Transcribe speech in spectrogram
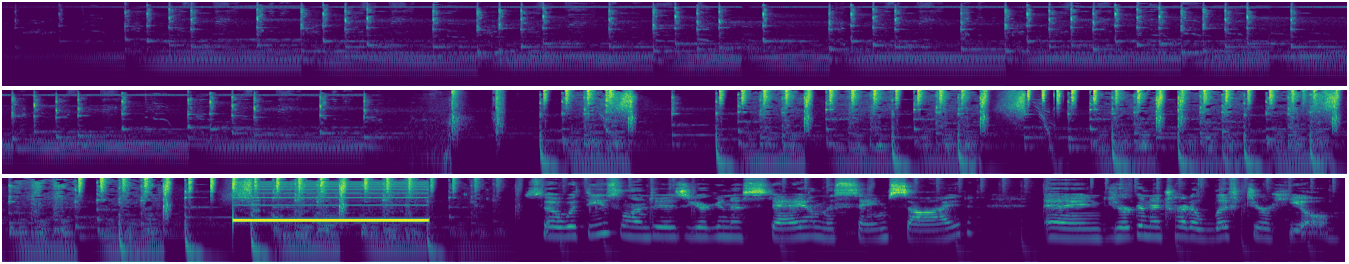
So with these lunges, you're to stay on the same side and you're to try to lift your heel.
